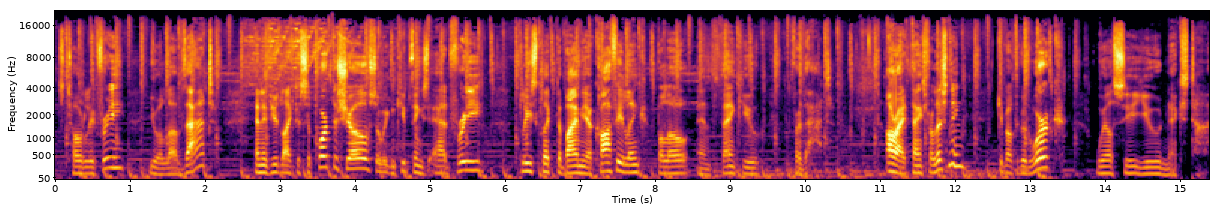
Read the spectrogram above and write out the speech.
It's totally free. You will love that. And if you'd like to support the show so we can keep things ad free, please click the Buy Me a Coffee link below and thank you for that. All right, thanks for listening. Keep up the good work. We'll see you next time.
